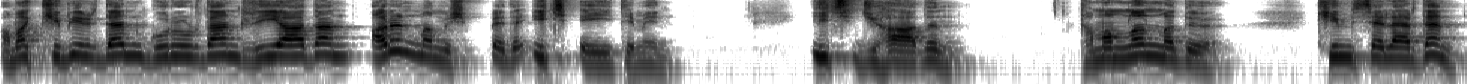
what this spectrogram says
Ama kibirden, gururdan, riyadan arınmamış ve de iç eğitimin, iç cihadın tamamlanmadığı kimselerden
